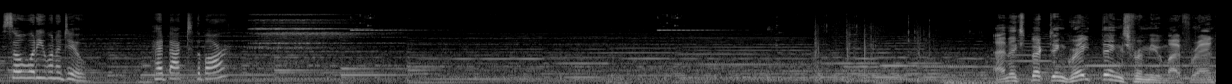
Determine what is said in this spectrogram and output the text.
So what do you want to do? Head back to the bar? I'm expecting great things from you, my friend.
